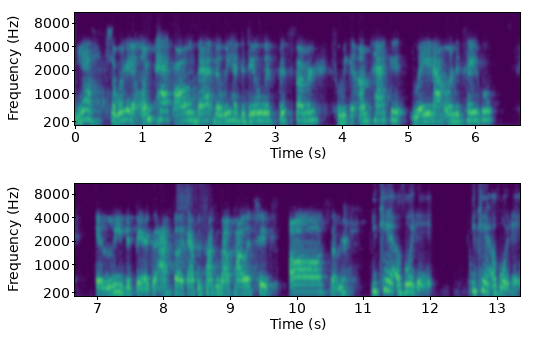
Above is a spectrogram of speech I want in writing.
Yeah. So we're going to unpack all of that that we had to deal with this summer so we can unpack it, lay it out on the table, and leave it there. Because I feel like I've been talking about politics all summer. You can't avoid it. You can't avoid it.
